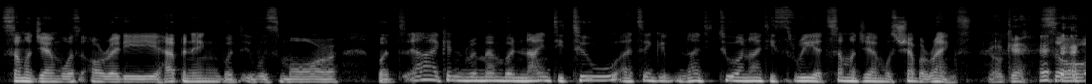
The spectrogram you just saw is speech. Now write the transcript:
Summer Jam was already happening, but it was more. But uh, I can remember 92, I think 92 or 93 at Summer Jam was Shabba Ranks Okay. so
